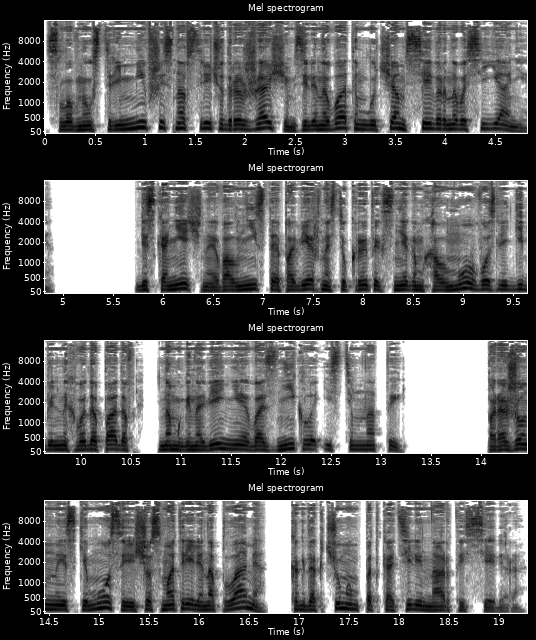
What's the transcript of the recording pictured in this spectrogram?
словно устремившись навстречу дрожащим зеленоватым лучам северного сияния. Бесконечная волнистая поверхность укрытых снегом холмов возле гибельных водопадов на мгновение возникла из темноты. Пораженные эскимосы еще смотрели на пламя, когда к чумам подкатили нарты севера.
